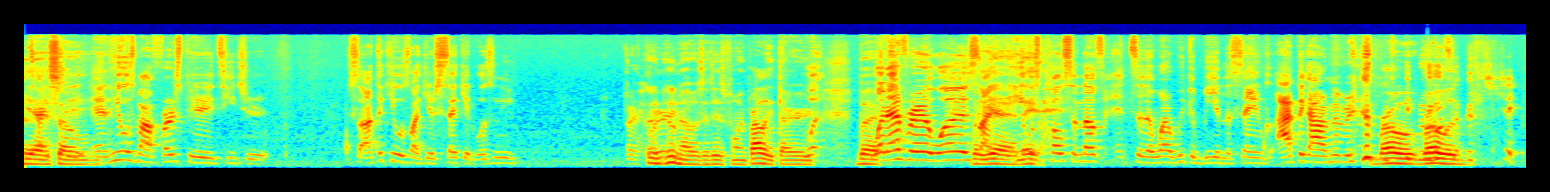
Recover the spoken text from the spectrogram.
Yeah, type so- shit. and he was my first period teacher, so I think he was like your second, wasn't he? Or Who, who knows at this point? Probably third. What- but Whatever it was, but like yeah, he they- was close enough to the where we could be in the same. I think I remember. Bro, bro, losing this shit.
